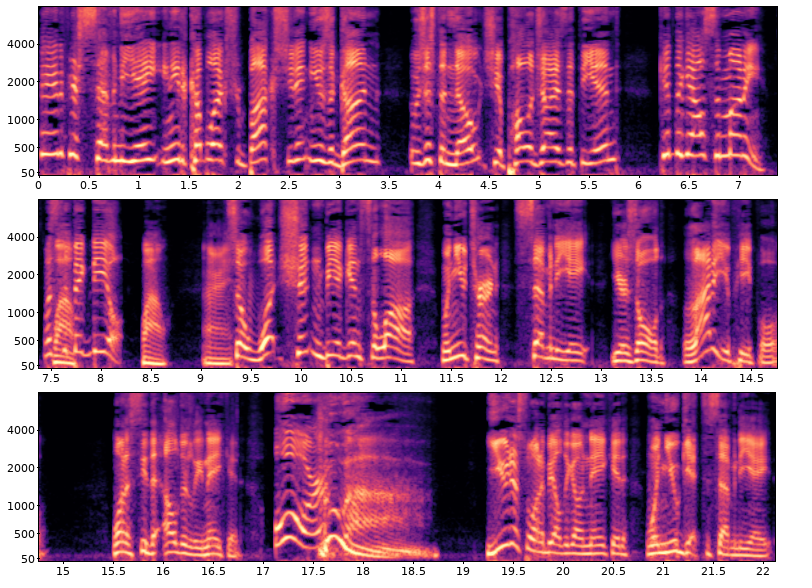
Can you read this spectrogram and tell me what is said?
man, if you're 78, you need a couple extra bucks. She didn't use a gun. It was just a note. She apologized at the end. Give the gal some money. What's Wow. the big deal? Wow. All right. So, what shouldn't be against the law when you turn 78 years old? A lot of you people want to see the elderly naked. Or you just want to be able to go naked when you get to 78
